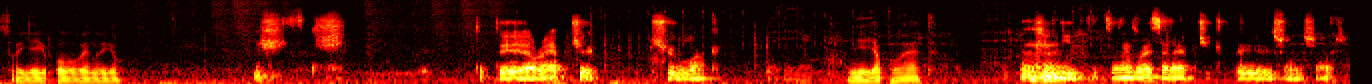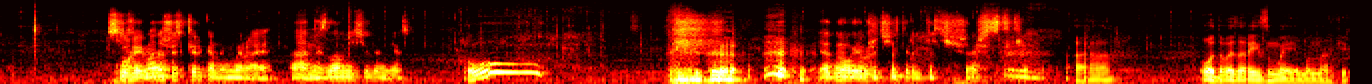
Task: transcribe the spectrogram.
Своєю половиною. То ти репчик, чувак. Ні, я поет. Ні, це називається репчик. Ти що не шариш? Слухай, в мене щось кирка не вмирає. А, не злам ні сюди м'ясо. О! Я думав, я вже читер якийсь чи ще щось таке. А, О, давай зараз їх змиємо нафіг.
